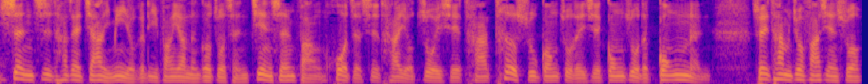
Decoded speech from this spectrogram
甚至他在家里面有个地方要能够做成健身房，或者是他有做一些他特殊工作的一些工作的功能。所以他们就发现说，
